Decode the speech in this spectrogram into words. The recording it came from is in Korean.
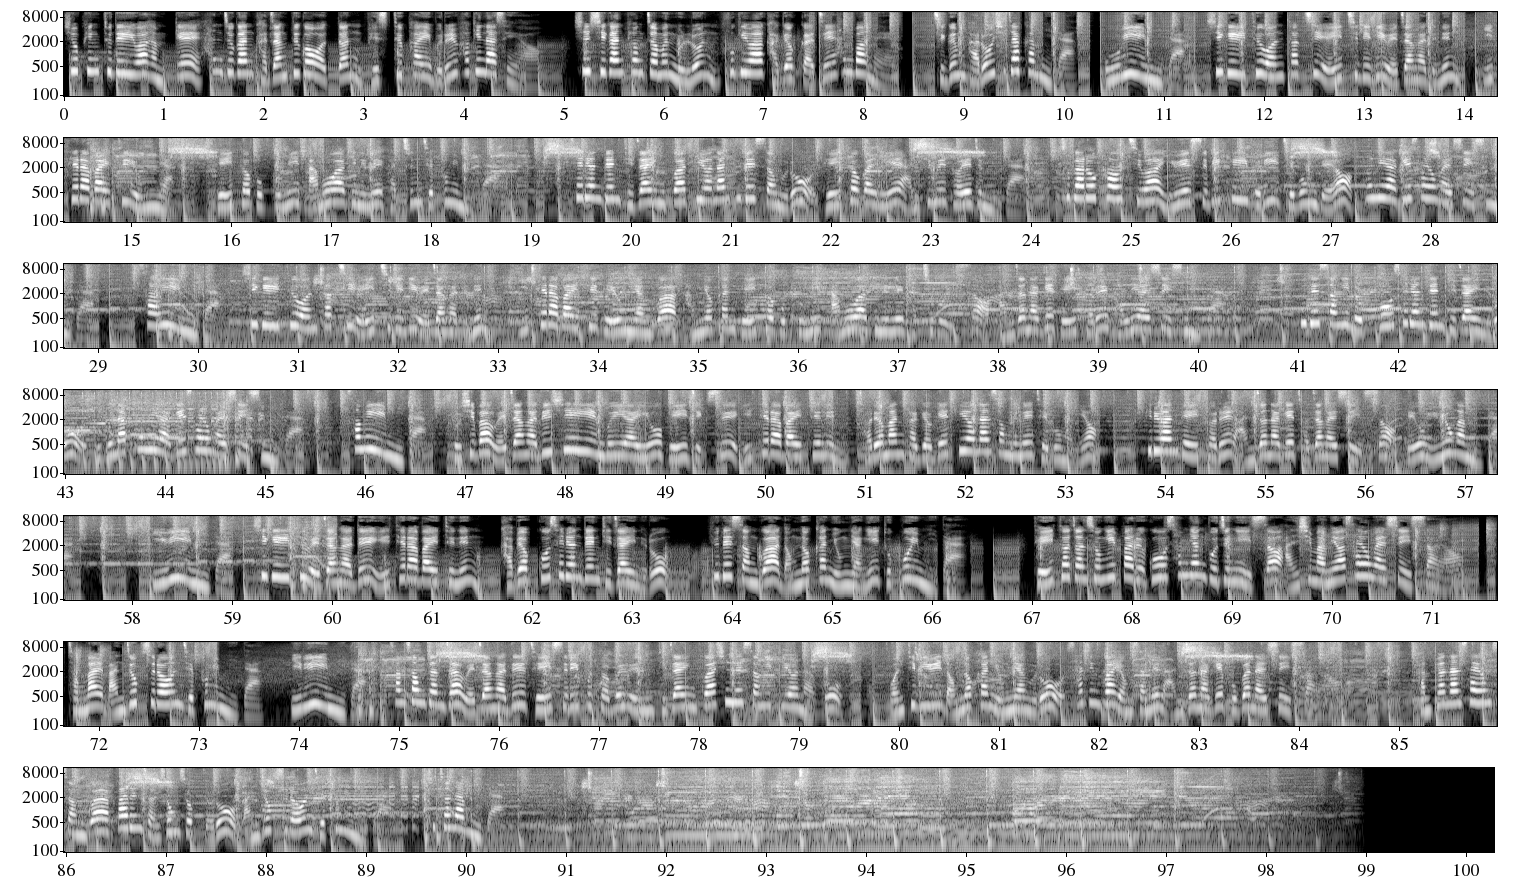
쇼핑투데이와 함께 한 주간 가장 뜨거웠던 베스트 5를 확인하세요. 실시간 평점은 물론 후기와 가격까지 한 번에 지금 바로 시작합니다. 5위입니다. 시게이트 원터치 HDD 외장하드는 2TB 용량, 데이터 복구 및 암호화 기능을 갖춘 제품입니다. 세련된 디자인과 뛰어난 휴대성으로 데이터 관리에 안심을 더해줍니다. 추가로 파우치와 USB 케이블이 제공되어 편리하게 사용할 수 있습니다. 4위입니다. 시게이트 원터치 HDD 외장하드는 2TB 대용량과 강력한 데이터 및 암호화 기능을 갖추고 있어 안전하게 데이터를 관리할 수 있습니다. 휴대성이 높고 세련된 디자인으로 누구나 편리하게 사용할 수 있습니다. 3위입니다. 도시바 외장하드 CAMVIO 베이직스 1TB는 저렴한 가격에 뛰어난 성능을 제공하며 필요한 데이터를 안전하게 저장할 수 있어 매우 유용합니다. 2위입니다. 시게이트 외장하드 1TB는 가볍고 세련된 디자인으로 휴대성과 넉넉한 용량이 돋보입니다. 데이터 전송이 빠르고 3년 보증이 있어 안심하며 사용할 수 있어요. 정말 만족스러운 제품입니다. 1위입니다. 삼성전자 외장하드 J3 포터블은 디자인과 신뢰성이 뛰어나고 1TB의 넉넉한 용량으로 사진과 영상을 안전하게 보관할 수 있어요. 간편한 사용성과 빠른 전송 속도로 만족스러운 제품입니다. 추천합니다.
